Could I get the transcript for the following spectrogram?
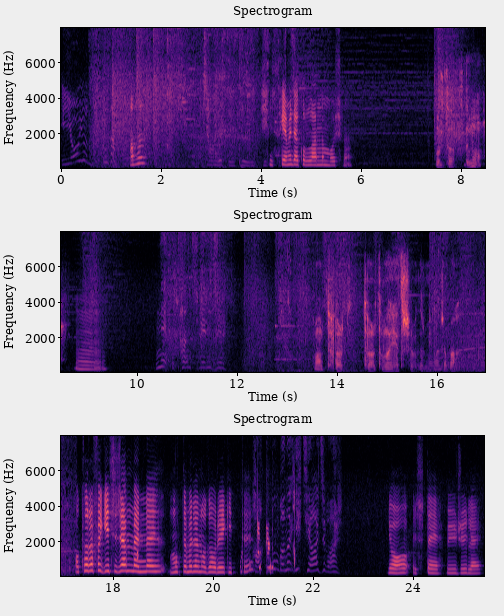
İyi oyundu. Aha Çaresizliği. fiskemi de kullandım boşuna. Ulti attı değil mi o? Hmm. Ne utanç verici. Tamam tört, Turtle'a yetişebilir miyim acaba? O tarafa geçeceğim ben de muhtemelen o da oraya gitti. Hakkımın bana ihtiyacı var. Yo üstte büyücüyle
